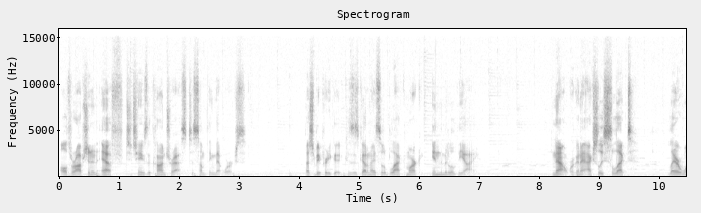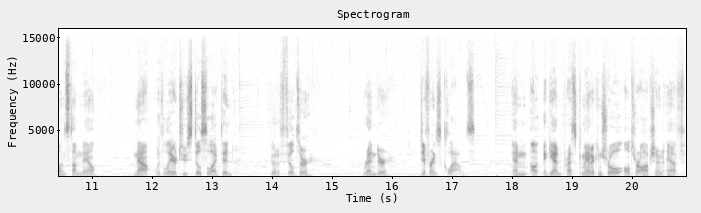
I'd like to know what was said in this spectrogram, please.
Alt option and F to change the contrast to something that works. That should be pretty good because it's got a nice little black mark in the middle of the eye. Now we're going to actually select layer 1's thumbnail. Now with layer 2 still selected go to Filter, Render, Difference Clouds. And uh, again, press Command or Control, Alt Option, and F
